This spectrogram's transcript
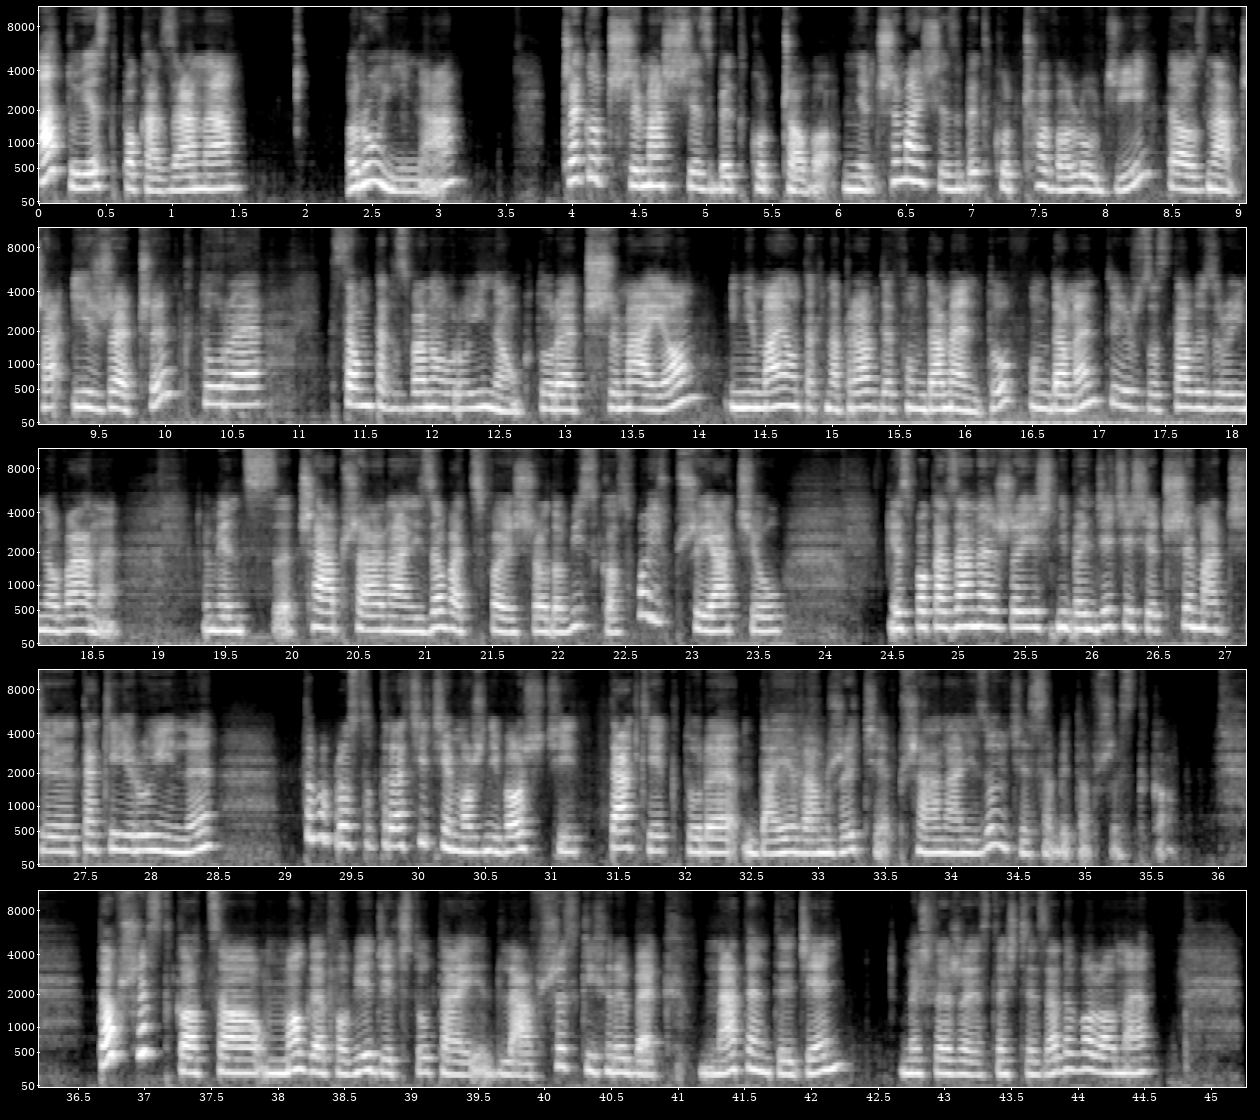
A tu jest pokazana ruina. Czego trzymasz się zbyt kurczowo? Nie trzymaj się zbyt kurczowo ludzi, to oznacza i rzeczy, które są tak zwaną ruiną, które trzymają i nie mają tak naprawdę fundamentów. Fundamenty już zostały zrujnowane, więc trzeba przeanalizować swoje środowisko, swoich przyjaciół. Jest pokazane, że jeśli będziecie się trzymać e, takiej ruiny, to po prostu tracicie możliwości takie, które daje Wam życie. Przeanalizujcie sobie to wszystko. To wszystko, co mogę powiedzieć tutaj dla wszystkich rybek na ten tydzień. Myślę, że jesteście zadowolone,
